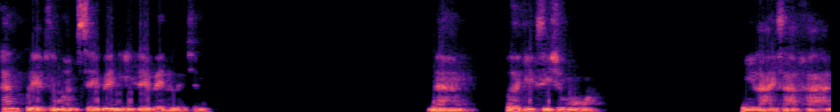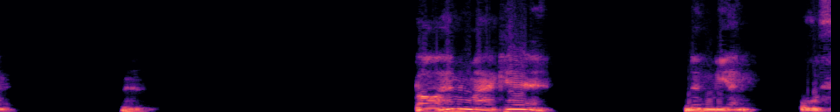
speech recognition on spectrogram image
ท่านเปรียบเสมือนเซเว่นอีเลเว่นเลยใช่ไหมนะเปิด24ชั่วโมงมีหลายสาขานะนะต่อให้มันมาแค่หนึ่งเหรียญ OC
